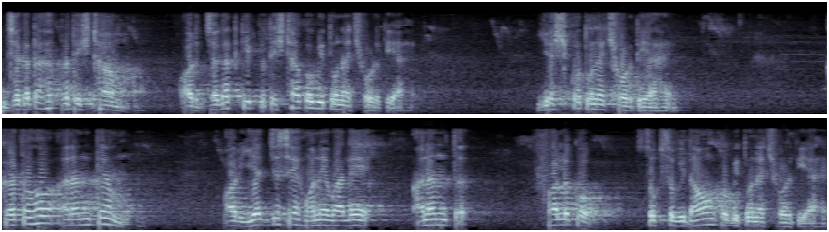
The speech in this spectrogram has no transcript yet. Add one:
जगत प्रतिष्ठा और जगत की प्रतिष्ठा को भी तूने छोड़ दिया है। यश को तूने छोड़ दिया है। क्रतो अनंत्यम और यज्ञ से होने वाले अनंत फल को, सुख सुविधाओं को भी तूने छोड़ दिया है।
